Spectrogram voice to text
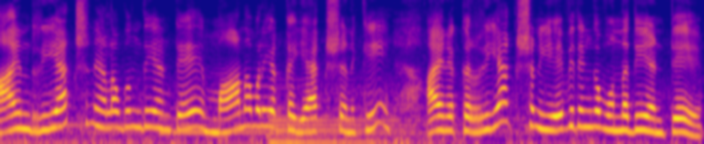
ఆయన రియాక్షన్ ఎలాగుంది అంటే మానవుల యొక్క యాక్షన్కి ఆయన యొక్క రియాక్షన్ ఏ విధంగా ఉన్నది అంటే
